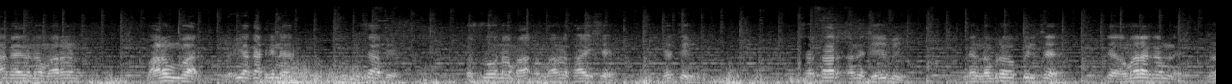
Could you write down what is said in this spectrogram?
આ ગાયોના મારણ વારંવાર દરિયાકાંઠીના હિસાબે પશુઓના મારણ થાય છે. જેથી સરકાર અને જેબી ને નમ્ર અપીલ છે કે અમારા ગામને જો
